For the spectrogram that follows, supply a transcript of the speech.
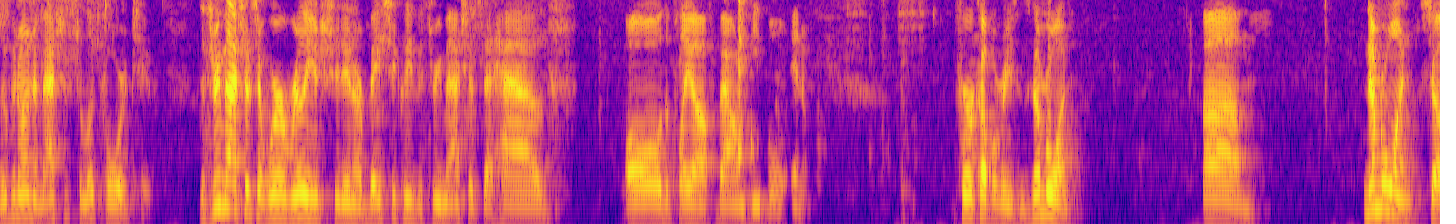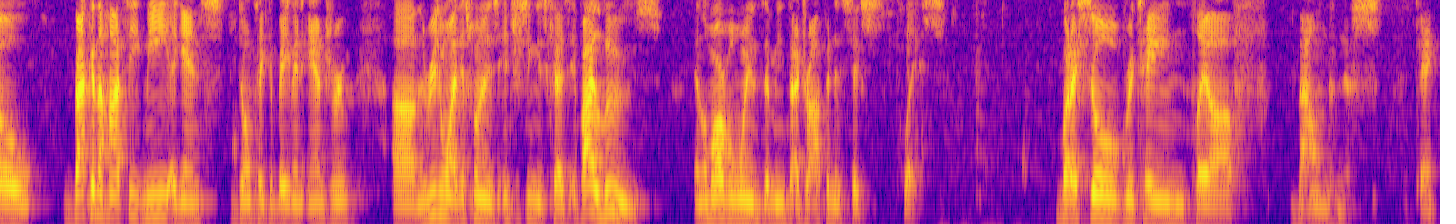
Moving on to matchups to look forward to. The three matchups that we're really interested in are basically the three matchups that have all the playoff bound people in them for a couple reasons. Number one, um, number one, so back in the hot seat, me against Don't Take the Bateman, Andrew. Um, the reason why this one is interesting is because if I lose and Lamarvel wins, that means I drop into sixth place, but I still retain playoff boundness. Okay.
